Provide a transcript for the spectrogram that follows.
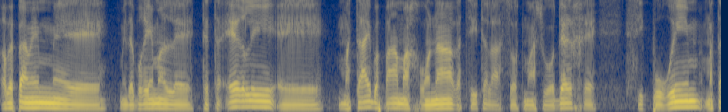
הרבה פעמים אה, מדברים על, אה, תתאר לי אה, מתי בפעם האחרונה רצית לעשות משהו, או דרך אה, סיפורים, מתי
